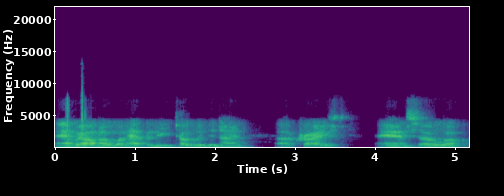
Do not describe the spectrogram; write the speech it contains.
And we all know what happened. He totally denied uh, Christ. And so, uh,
